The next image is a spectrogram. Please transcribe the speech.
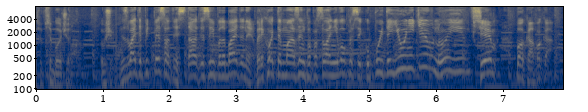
щоб все було чітко. В общем, не забувайте підписуватись, ставити свої подобайдени. Переходьте в магазин по посиланні в описі, купуйте юнітів. Ну і всім пока-пока.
